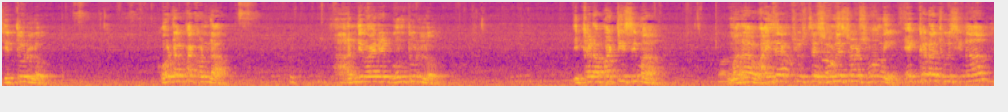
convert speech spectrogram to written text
చిత్తూరులో కోటప్పకొండ అన్డివైడెడ్ గుంటూరులో. ఇక్కడ పట్టిసీమ మన వైజాగ్ చూస్తే సోమేశ్వర స్వామి. ఎక్కడ చూసినా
